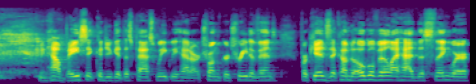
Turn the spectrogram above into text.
I mean, how basic could you get? This past week, we had our trunk or treat event for kids that come to Ogleville. I had this thing where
